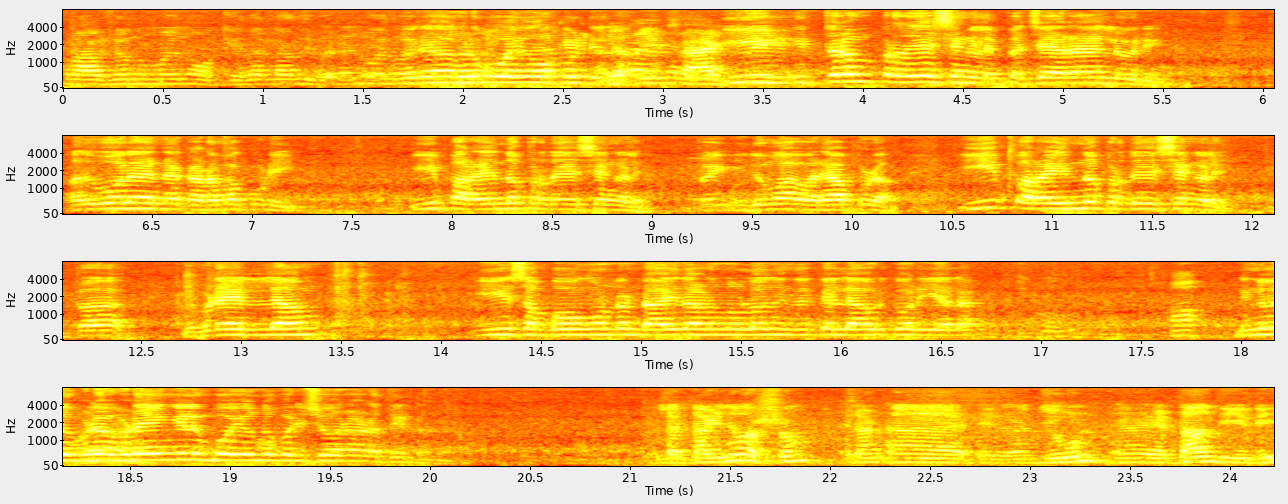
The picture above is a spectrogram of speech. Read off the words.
പ്രാവശ്യം ഒന്ന് പോയി നോക്കിയതല്ലാതെ ഇവരൊന്നും ഇവർ അങ്ങോട്ട് പോയി നോക്കിയിട്ടില്ല. ഈ ഇത്തരം പ്രദേശങ്ങൾ ഇപ്പൊ ചേരാനല്ലൂര് അതുപോലെ തന്നെ കടമക്കുടി ഈ പറയുന്ന പ്രദേശങ്ങളിൽ ഇപ്പൊ ഇതുമായി വരാപ്പുഴ ഈ പറയുന്ന പ്രദേശങ്ങളിൽ ഇപ്പൊ ഇവിടെ എല്ലാം ഈ സംഭവം കൊണ്ടുണ്ടായതാണെന്നുള്ളത് നിങ്ങൾക്ക് എല്ലാവർക്കും അറിയാലോ? നിങ്ങൾ ഇവിടെ എവിടെയെങ്കിലും പോയി ഒന്ന് പരിശോധന നടത്തിയിട്ടുണ്ട്? കഴിഞ്ഞ വർഷം ജൂൺ എട്ടാം തീയതി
